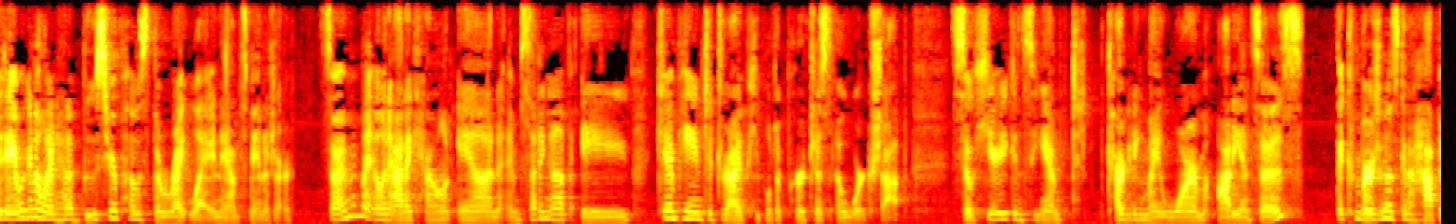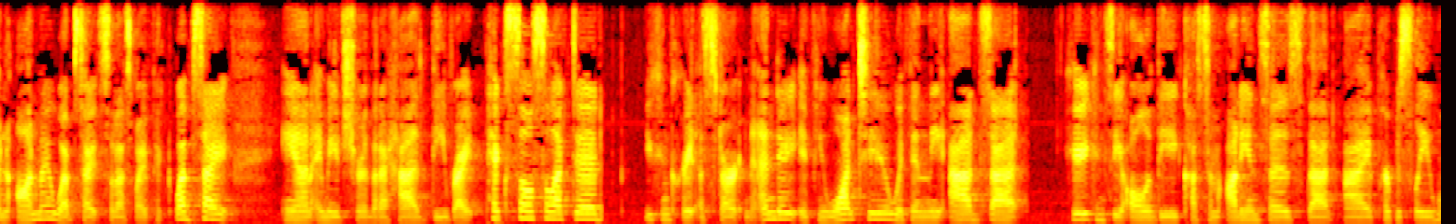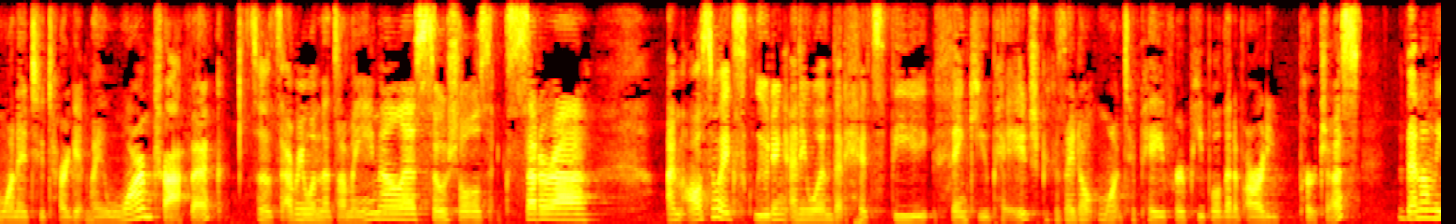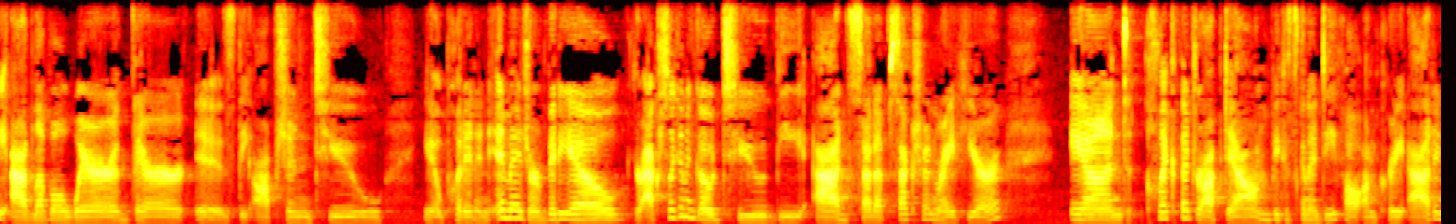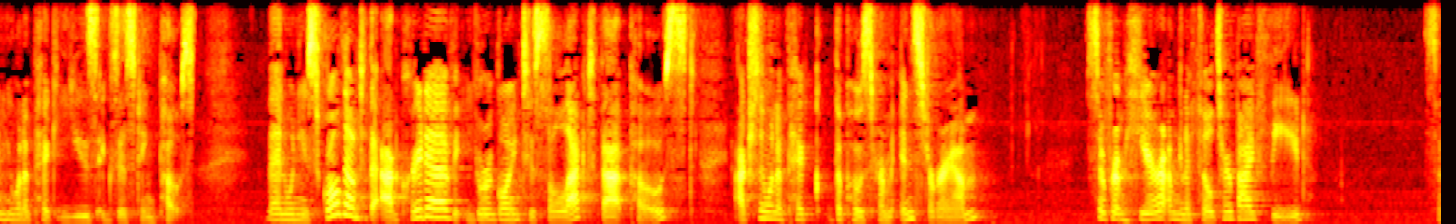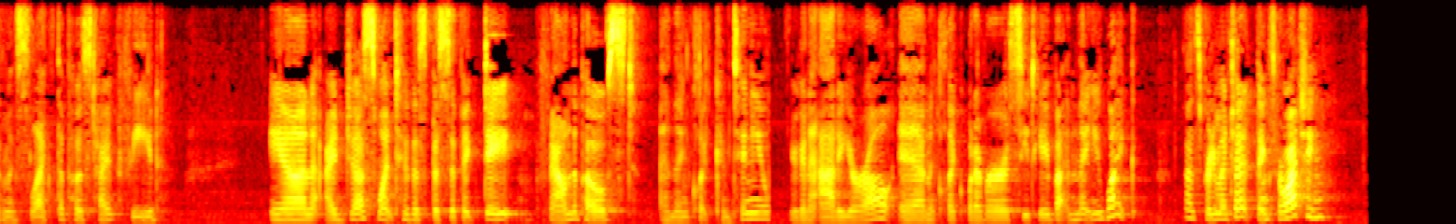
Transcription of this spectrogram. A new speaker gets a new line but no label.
Today we're gonna learn how to boost your post the right way in Ads Manager. So I'm in my own ad account and I'm setting up a campaign to drive people to purchase a workshop. So here you can see I'm targeting my warm audiences. The conversion is gonna happen on my website, so that's why I picked website and I made sure that I had the right pixel selected. You can create a start and end date if you want to within the ad set. Here you can see all of the custom audiences that I purposely wanted to target my warm traffic. So it's everyone that's on my email list, socials, etc. I'm also excluding anyone that hits the thank you page because I don't want to pay for people that have already purchased. Then on the ad level where there is the option to, you know, put in an image or video, you're actually going to go to the ad setup section right here and click the drop down because it's going to default on create ad and you want to pick use existing post. Then when you scroll down to the ad creative, you're going to select that post. I actually want to pick the post from Instagram. So from here, I'm going to filter by feed. So I'm going to select the post type feed. And I just went to the specific date, found the post, and then click continue. You're going to add a URL and click whatever CTA button that you like. That's pretty much it. Thanks for watching.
